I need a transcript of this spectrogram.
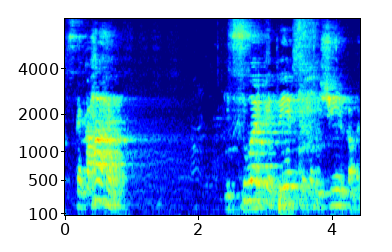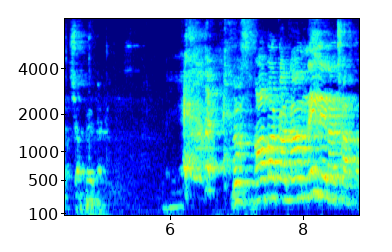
उसने कहा है कि सुअर के पेट से कभी शेर का बच्चा पैदा नहीं मैं उस बाबा का नाम नहीं लेना चाहता,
